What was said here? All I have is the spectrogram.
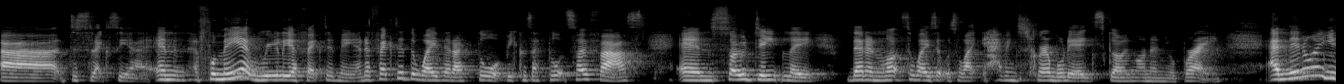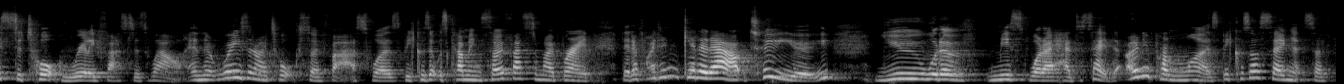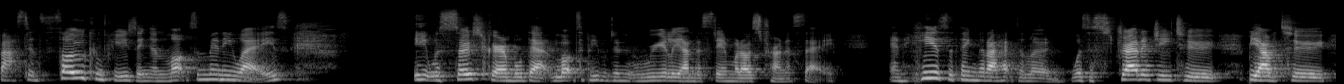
uh, dyslexia. And for me, it really affected me. It affected the way that I thought because I thought so fast and so deeply that in lots of ways it was like having scrambled eggs going on in your brain. And then I used to talk really fast as well. And the reason I talked so fast was because it was coming so fast in my brain that if I didn't get it out to you, you would have missed what I had to say. The only problem was because I was saying it so fast and so confusing in lots of many ways, it was so scrambled that lots of people didn't really understand what I was trying to say. And here's the thing that I had to learn was a strategy to be able to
